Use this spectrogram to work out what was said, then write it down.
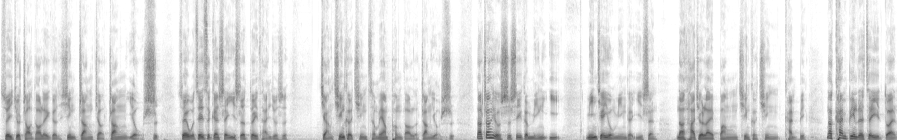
所以就找到了一个姓张叫张有士。所以我这次跟沈医师的对谈就是讲秦可卿怎么样碰到了张有士。那张有士是一个名医，民间有名的医生，那他就来帮秦可卿看病。那看病的这一段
